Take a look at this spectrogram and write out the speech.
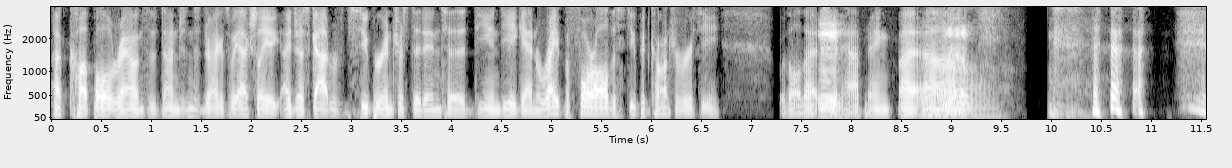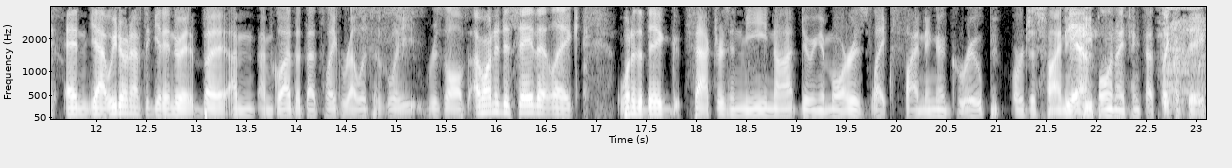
a couple rounds of Dungeons and Dragons. We actually, I just got super interested into D and D again right before all the stupid controversy with all that Mm. shit happening. But um, and yeah, we don't have to get into it, but I'm I'm glad that that's like relatively resolved. I wanted to say that like one of the big factors in me not doing it more is like finding a group or just finding Yeah. people, and I think that's like a big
